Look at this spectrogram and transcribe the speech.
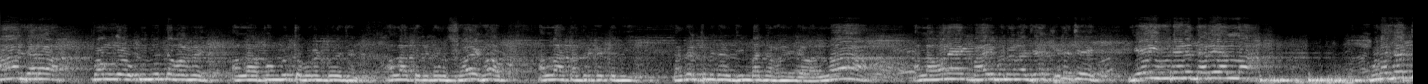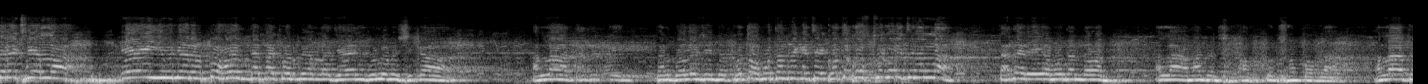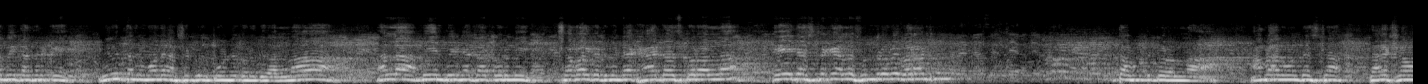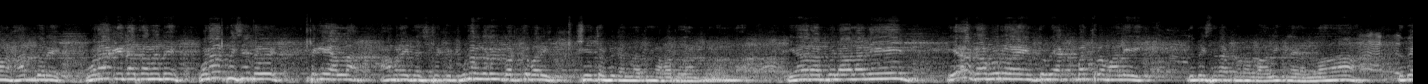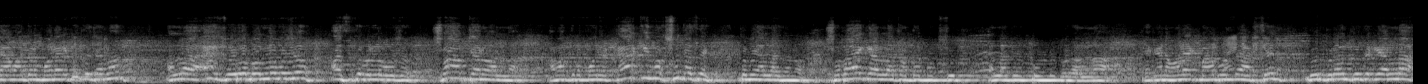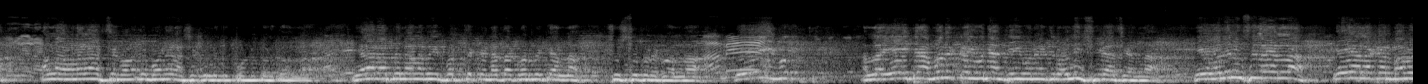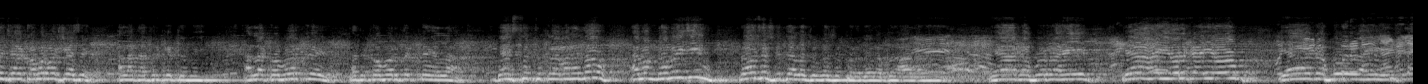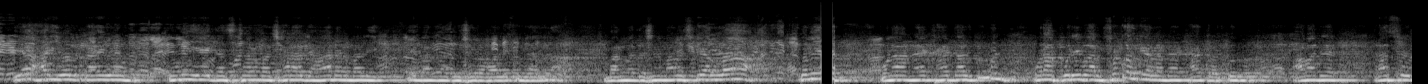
আর যারা পঙ্গ বিভিন্নভাবে আল্লাহ পঙ্গুত্ব বরণ করেছেন, আল্লাহ তুমি তাদের সহায়ক হও, আল্লাহ তাদেরকে তুমি, তাদের তুমি তাদের জিম্মাদার হয়ে যাও, আল্লাহ। আল্লাহ অনেক ভাই বোনেরা জেল খেটেছে যে ইউনিয়নে দাঁড়িয়ে আল্লাহ, মোনাজাত ধরেছি আল্লাহ। এই ইউনিয়নের বহুত নেতা করবে আল্লাহ জেল জুলুমের শিকার। আল্লাহ তাদেরকে, তার দলের জন্য কত অবদান রেখেছে, কত কষ্ট করেছেন আল্লাহ। তাদের এই অবদান দেওয়ার আল্লাহ আমাদের সম- সম্ভব না। আল্লাহ তুমি তাদেরকে বিভিন্ন তাদের মনের আশাগুলো পূর্ণ করে দিও আল্লাহ। আল্লাহ বিএনপির নেতা কর্মী, সকলকে তুমি দেখা দাস করো আল্লাহ। এই দেশটাকে আল্লাহ সুন্দরভাবে তখন করো আল্লাহ। আমরা আমার দেশটা, তারেক রহমান হাত ধরে ওনাকে নেতা মেনে, ওনার পিছিয়ে ধরে থেকে আল্লাহ, আমরা এই দেশটাকে পুনর্গঠন করতে পারি। সেই তফিক আল্লাহ তুমি আমাদের দান করো আল্লাহ। ইয়া আব্দুল আলমিন, ইয়া কাবুর রহিম, তুমি একমাত্র মালিক। তুমি সেটা কোনো মালিক নাই আল্লাহ। তুমি আমাদের মনের কথা জানো আল্লাহ জোরে বলল বোঝো আসতে বলল বোঝো। সব জানো আল্লাহ। আমাদের মনের কার কি মকসুদ আছে? তুমি আল্লাহ জানো। সবাইকে আল্লাহ তাদের মকসুদ। আল্লাহ তুমি পূর্ণ করো আল্লাহ। এখানে অনেক মা বোনরা আসছেন। দূর দূরান্ত থেকে আল্লাহ আল্লাহ ওনারা আসছেন। ওনাদের মনের আশাগুলো তুমি পূর্ণ করে দাও আল্লাহ। ইয়ার আব্দুল আলমীর প্রত্যেকটা নেতা কর্মীকে আল্লাহ সুস্থ করে রাখো আল্লাহ। এই আল্লাহ এইটা এমন একটা ইউনিয়ন যে ইউনিয়ন অলি শুয়ে আছে আল্লাহ। এই অলির উসিলায় আল্লাহ, এই এলাকার মানুষ যারা কবরবাসী আছে, আল্লাহ তাদেরকে তুমি, আল্লাহ কবরকে, তাদের কবর থেকে আল্লাহ, ব্যস্ত টুকরা বানিয়ে দাও এবং নবীজির রওজার সাথে আল্লাহ যোগাযোগ করে দাও রব্বুল আলামিন। গফুর রহিম হাইয়ুল কাইয়ুম গফুর রহিম হাইয়ুল কাইয়ুম। তুমি এই দেশটার মা- সারা জাহানের মালিক, এই বাংলাদেশের মালিক তুমি আল্লাহ। বাংলাদেশের মানুষকে আল্লাহ? তুমি ন্যায় খায় দাস করুন। ওনার পরিবার সকলকে আল্লাহ খায় দাস করুন। আমাদের রাষ্ট্র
